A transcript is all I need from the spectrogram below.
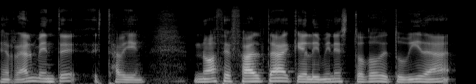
o realmente está bien. No hace falta que elimines todo de tu vida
